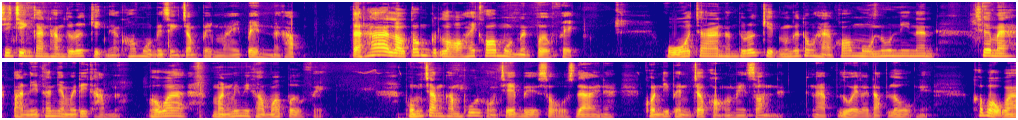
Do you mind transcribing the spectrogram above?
จริง ๆ การทำธุรกิจเนี่ยข้อมูลเป็นสิ่งจำเป็นไหมเป็นนะครับ แต่ถ้าเราต้องรอให้ข้อมูลมันเพอร์เฟกโอ้อาจารย์ทำธุรกิจมันก็ต้องหาข้อมูลนู่นนี่นั่น เชื่อไหมป่านนี้ท่านยังไม่ได้ทำหรอกเพราะว่ามันไม่มีคำว่าเพอร์เฟกผมจำคำพูดของเจฟเบโซสได้นะ คนที่เป็นเจ้าของ Amazon นะ นะครับรวยระดับโลกเนี่ยเขาบอกว่า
